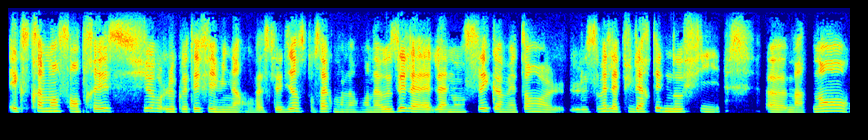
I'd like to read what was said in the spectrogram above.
extrêmement centré sur le côté féminin. On va se le dire, c'est pour ça qu'on a, osé l'annoncer comme étant euh, le sommet de la puberté de nos filles. Euh, maintenant,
